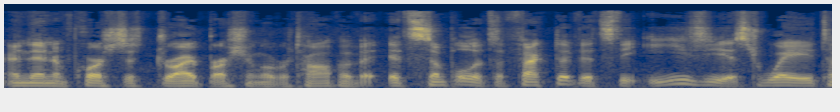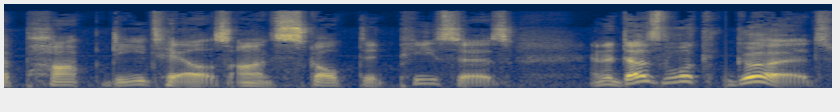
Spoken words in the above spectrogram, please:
And then of course just dry brushing over top of it. It's simple, it's effective, it's the easiest way to pop details on sculpted pieces. And it does look good.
